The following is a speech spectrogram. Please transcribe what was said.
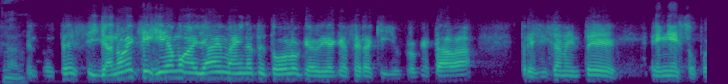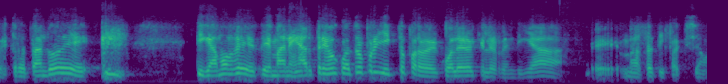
claro. Entonces, si ya no exigíamos allá, imagínate todo lo que habría que hacer aquí. Yo creo que estaba precisamente en eso, pues tratando de, digamos, de, manejar tres o cuatro proyectos para ver cuál era el que le rendía eh, más satisfacción.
